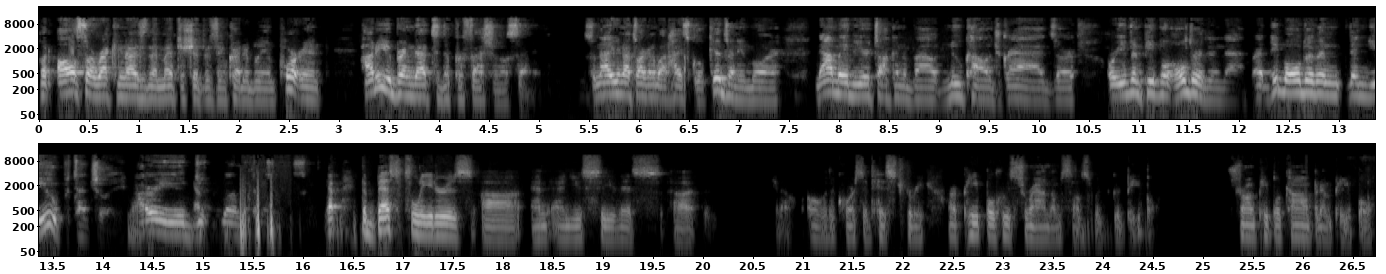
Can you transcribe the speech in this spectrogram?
but also recognizing that mentorship is incredibly important? How do you bring that to the professional setting? So now you're not talking about high school kids anymore. Now maybe you're talking about new college grads or or even people older than that, right? People older than than you potentially. How are you dealing with those? Yep. The best leaders, uh, and and you see this, uh, you know, over the course of history, are people who surround themselves with good people, strong people, competent people,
